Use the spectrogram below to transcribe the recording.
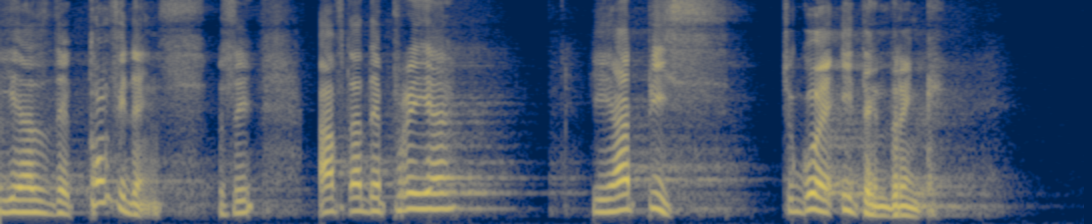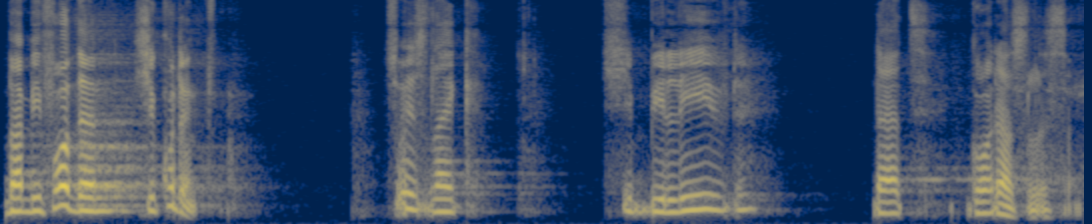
he has the confidence. You see, after the prayer, he had peace to go and eat and drink. But before then, she couldn't. So it's like she believed that God has listened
